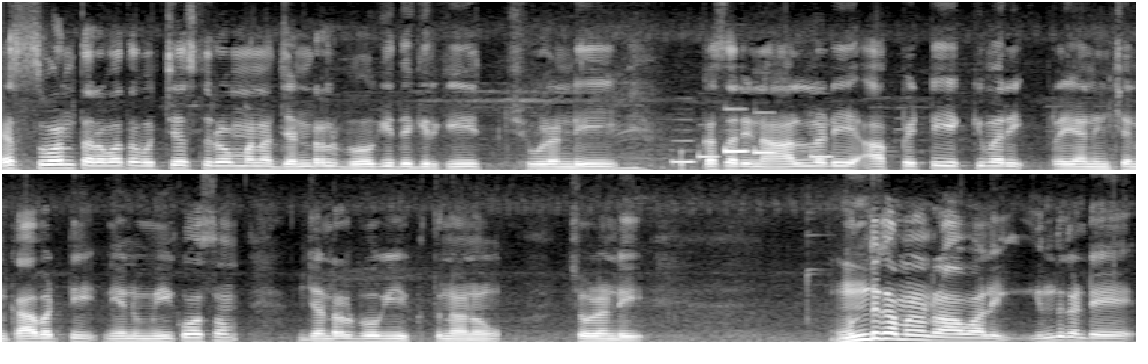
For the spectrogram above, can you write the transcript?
S one తర్వాత వచ్చేస్తున్నాం మన జనరల్ భోగి దగ్గరికి. చూడండి ఒక్కసారి నేను ఆల్రెడీ ఆ పెట్టి ఎక్కి మరి ప్రయాణించాను కాబట్టి నేను మీకోసం జనరల్ భోగి ఎక్కుతున్నాను. చూడండి. ముందుగా మనం రావాలి. ఎందుకంటే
